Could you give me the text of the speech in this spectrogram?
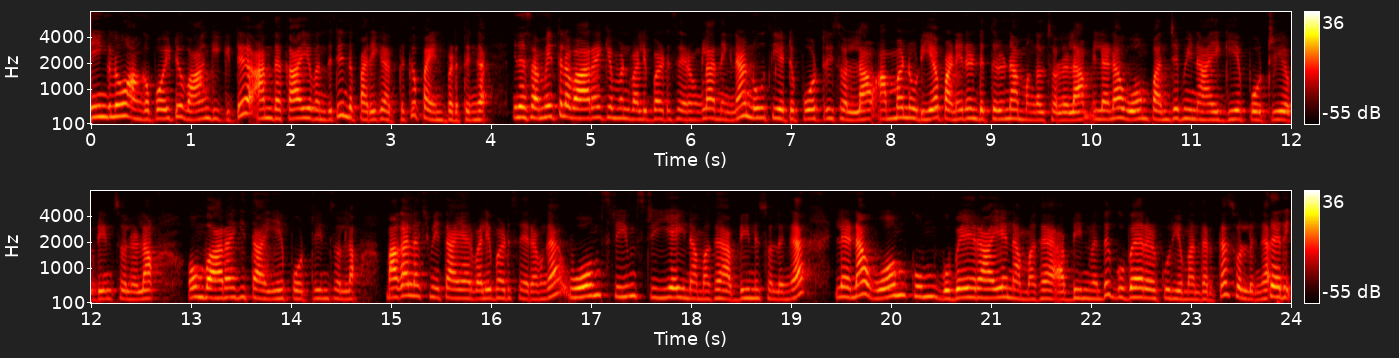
நீங்களும் அங்கே போயிட்டு வாங்கிக்கிட்டு அந்த காயை வந்துட்டு இந்த பரிகாரத்துக்கு பயன்படுத்துங்க. இந்த சமயத்தில் வாராக்கியம்மன் வழிபாடு செய்கிறவங்களா இருந்தீங்கன்னா நூற்றி எட்டு போற்றி சொல்லலாம். அம்மனுடைய பன்னிரெண்டு திருநாமங்கள் சொல்லலாம். இல்லைனா ஓம் பஞ்சமி நாயகியை போற்றி அப்படின்னு சொல்லலாம். ஓம் வாராகி தாயே போற்றின்னு சொல்லலாம். மகாலட்சுமி தாயார் வழிபாடு செய்கிறவங்க ஓம் ஸ்ரீம் ஸ்ரீயை நமக அப்படின்னு சொல்லுங்கள் இல்லைன்னா ஓம் கும் குபேராய நமக அப்படின்னு வந்து குபேரருக்குரிய மந்திரத்தை சொல்லுங்கள் சரி.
